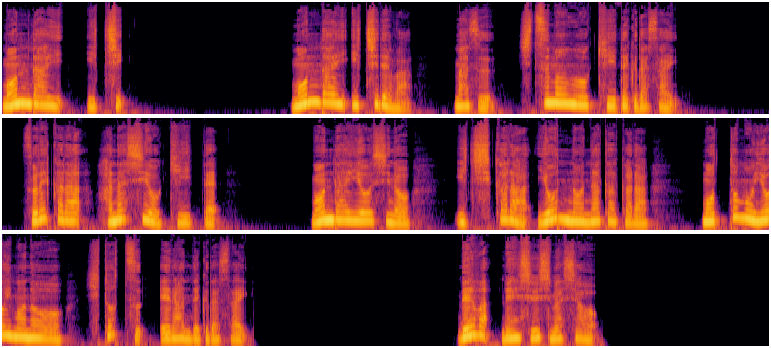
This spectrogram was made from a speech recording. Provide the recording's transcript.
問題1問題1では、まず質問を聞いてください。それから話を聞いて、問題用紙の1から4の中から最も良いものを1つ選んでください。では練習しましょう。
